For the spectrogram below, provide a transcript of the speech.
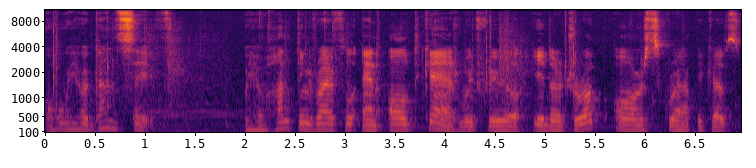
Oh, we have a gun safe. We have hunting rifle and old cash, which we will either drop or scrap, because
